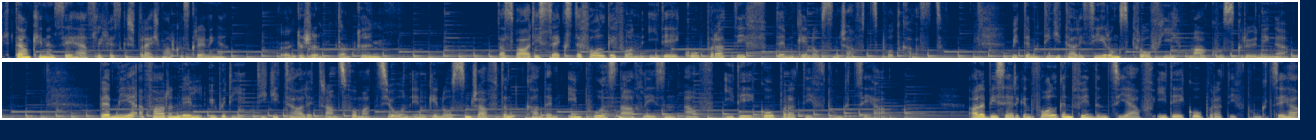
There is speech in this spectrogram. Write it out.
Ich danke Ihnen sehr herzlich fürs Gespräch, Markus Gröninger. Dankeschön, danke Ihnen. Das war die sechste Folge von Idee Kooperativ, dem Genossenschaftspodcast, mit dem Digitalisierungsprofi Markus Gröninger. Wer mehr erfahren will über die digitale Transformation in Genossenschaften, kann den Impuls nachlesen auf ideekooperativ.ch. Alle bisherigen Folgen finden Sie auf ideekooperativ.ch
